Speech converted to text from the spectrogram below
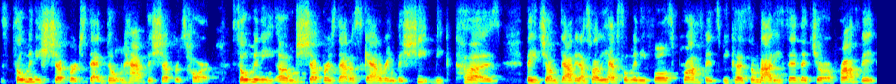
so many shepherds that don't have the shepherd's heart so many um, shepherds that are scattering the sheep because they jumped out. And that's why we have so many false prophets because somebody said that you're a prophet,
